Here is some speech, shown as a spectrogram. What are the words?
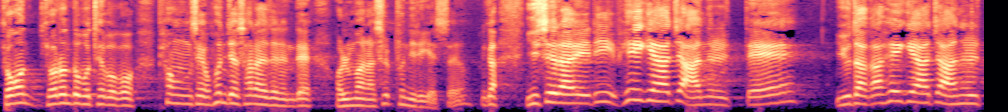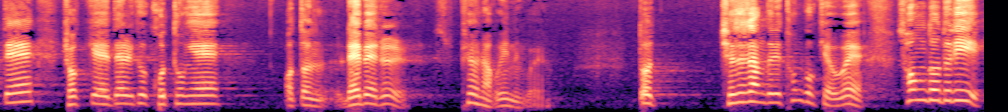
결혼, 결혼도 못 해보고 평생 혼자 살아야 되는데 얼마나 슬픈 일이겠어요? 그러니까 이스라엘이 회개하지 않을 때, 유다가 회개하지 않을 때 겪게 될 그 고통의 어떤 레벨을 표현하고 있는 거예요. 또 제사장들이 통곡해요. 왜? 성도들이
